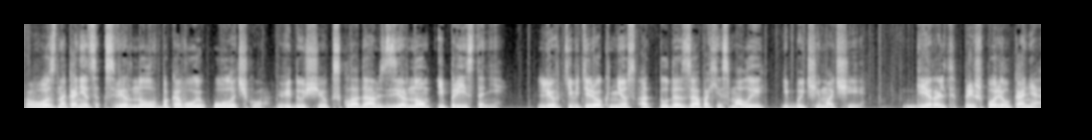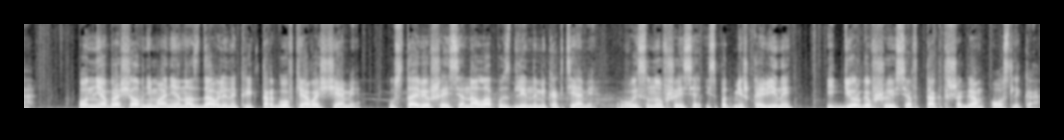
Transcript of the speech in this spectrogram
Воз, наконец, свернул в боковую улочку, ведущую к складам с зерном и пристани. Легкий ветерок нес оттуда запахи смолы и бычьей мочи. Геральт пришпорил коня. Он не обращал внимания на сдавленный крик торговки овощами, уставившаяся на лапу с длинными когтями, высунувшаяся из-под мешковины и дергавшуюся в такт шагам ослика.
